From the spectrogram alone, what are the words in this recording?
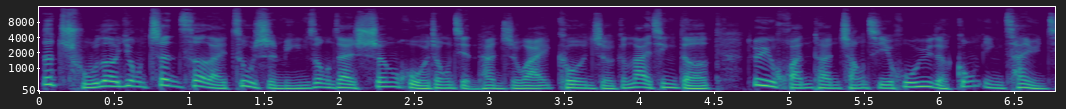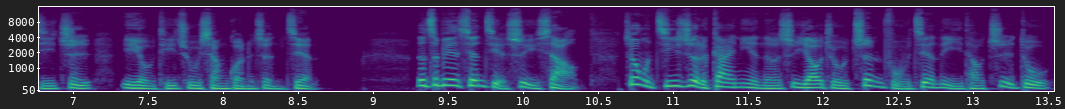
那除了用政策来促使民众在生活中减碳之外，柯文哲跟赖清德对于环团长期呼吁的公民参与机制，也有提出相关的政见。那这边先解释一下，这种机制的概念呢，是要求政府建立一套制度，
